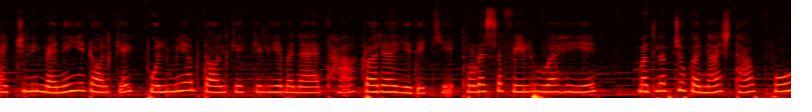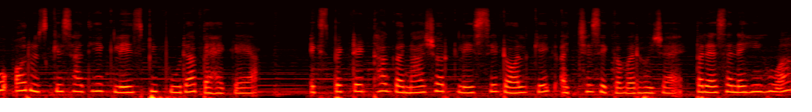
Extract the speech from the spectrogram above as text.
एक्चुअली मैंने ये डॉल केक पुल में अब डॉल केक के लिए बनाया था, पर ये देखिए, थोड़ा सा फेल हुआ है ये। मतलब जो गनाश था, वो और उसके साथ ये ग्लेस भी पूरा बह गया। एक्सपेक्टेड था गनाश और ग्लेस से डॉल केक अच्छे से कवर हो जाए, पर ऐसा नहीं हुआ,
